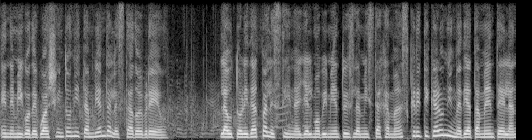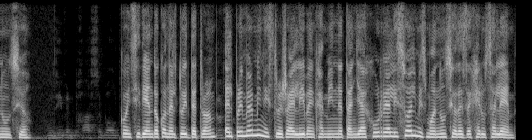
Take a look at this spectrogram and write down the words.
enemigo de Washington y también del Estado hebreo. La autoridad palestina y el movimiento islamista Hamas criticaron inmediatamente el anuncio. Coincidiendo con el tuit de Trump, el primer ministro israelí Benjamin Netanyahu realizó el mismo anuncio desde Jerusalén.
